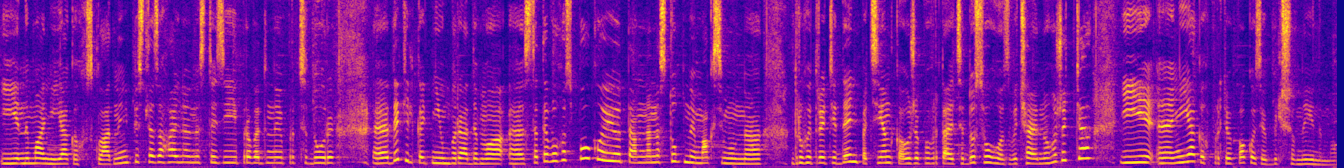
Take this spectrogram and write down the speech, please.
і немає ніяких ускладнень після загальної анестезії проведеної процедури. Е, Декілька днів ми радимо статевого спокою. Там на наступний, максимум на другий-третій день, пацієнтка вже повертається до свого звичайного життя і е, протипоказів більше в неї немає.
